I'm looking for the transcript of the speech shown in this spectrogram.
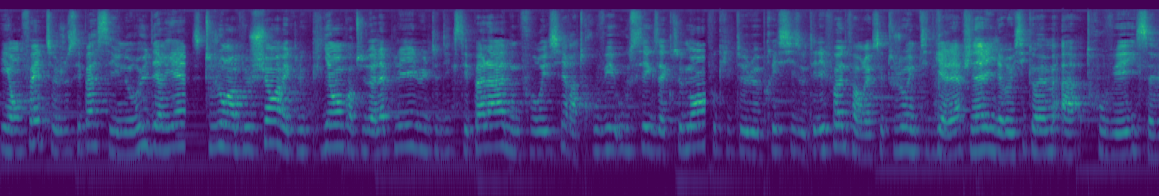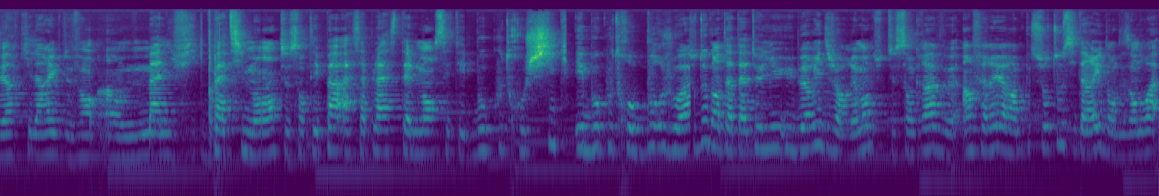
et en fait je sais pas c'est une rue derrière. C'est toujours un peu chiant avec le client quand tu dois l'appeler. Lui il te dit que c'est pas là donc faut réussir à trouver où c'est exactement. Faut qu'il te le précise au téléphone. Enfin bref c'est toujours une petite galère. Au final, il réussit quand même à trouver. Il s'avère qu'il arrive devant un magnifique bâtiment. Il se sentait pas à sa place tellement c'était beaucoup trop chic et beaucoup trop bourgeois. Surtout quand t'as ta tenue Uber Eats, genre vraiment tu te sens grave inférieur un peu. Surtout si t'arrives dans des endroits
